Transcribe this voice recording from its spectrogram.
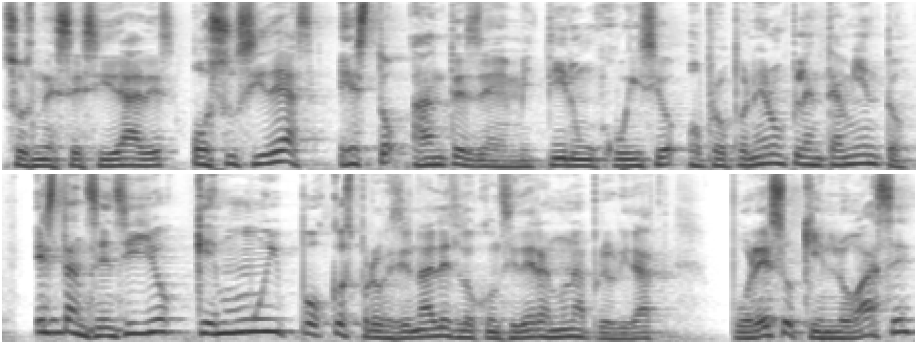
sus necesidades o sus ideas, esto antes de emitir un juicio o proponer un planteamiento. Es tan sencillo que muy pocos profesionales lo consideran una prioridad, por eso quien lo hace,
